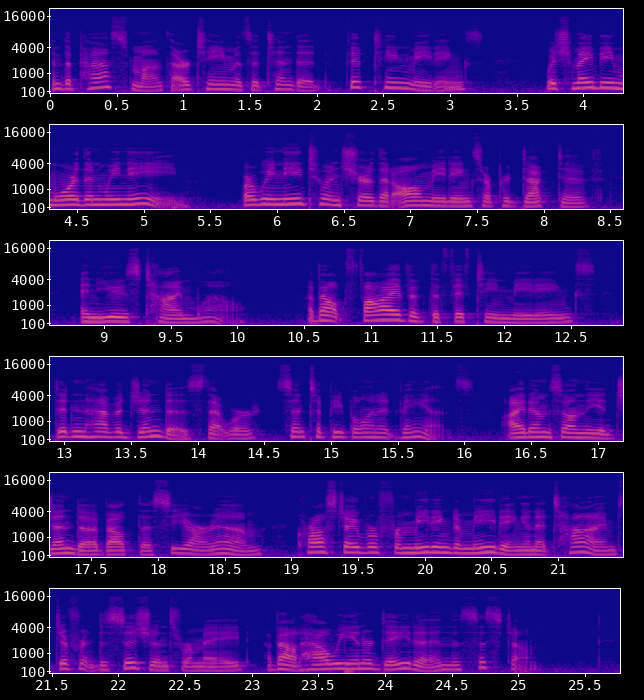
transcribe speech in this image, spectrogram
In the past month, our team has attended 15 meetings, which may be more than we need, or we need to ensure that all meetings are productive and use time well. About five of the 15 meetings didn't have agendas that were sent to people in advance. Items on the agenda about the CRM crossed over from meeting to meeting, and at times different decisions were made about how we enter data in the system.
